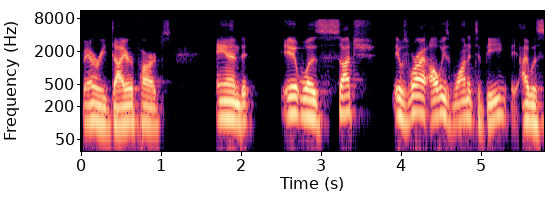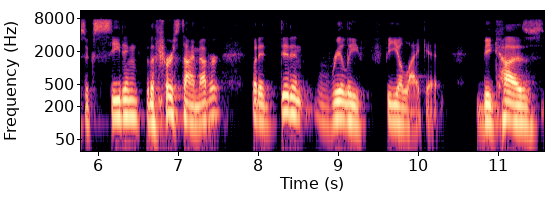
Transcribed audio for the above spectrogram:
very dire parts, and it was such it was where I always wanted to be. I was succeeding for the first time ever, but it didn't really feel like it because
